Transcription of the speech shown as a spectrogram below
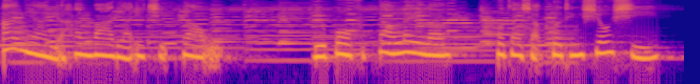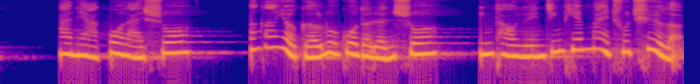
阿尼亚也和瓦利亚一起跳舞。刘伯父跳累了。坐在小客厅休息，阿尼亚过来说：“刚刚有个路过的人说，樱桃园今天卖出去了。”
